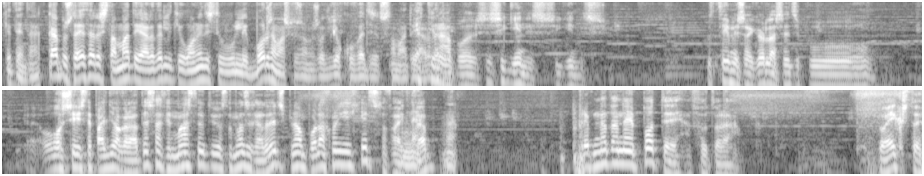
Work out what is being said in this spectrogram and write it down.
Και δεν ήταν. Κάποιος θα ήθελε Σταμάτη Γαρδέλη και Γονίδη στη Βουλή. Μπορείς να μας πεις νομίζω δύο κουβέντες για το Σταμάτη Ε, τι Γαρδέλη. να πω, εσύ, συγκίνηση, συγκίνηση. Που θύμισα κιόλας έτσι που. ε, Όσοι είστε παλιοί ακροατέ, θα θυμάστε ότι ο Σταμάτης Γαρδέλης πριν από πολλά χρόνια είχε έρθει στο Fight Ναι, Club. ναι. Πρέπει να ήταν ε, πότε αυτό τώρα; Το 6, το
